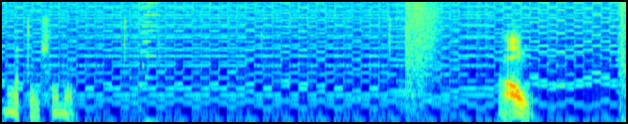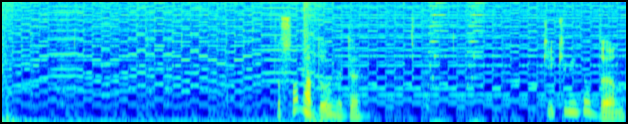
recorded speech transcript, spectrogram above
Não é tão só não. Au! Tô só na dúvida. O que que me deu dano?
